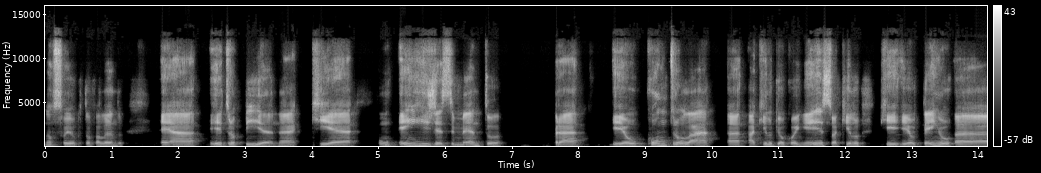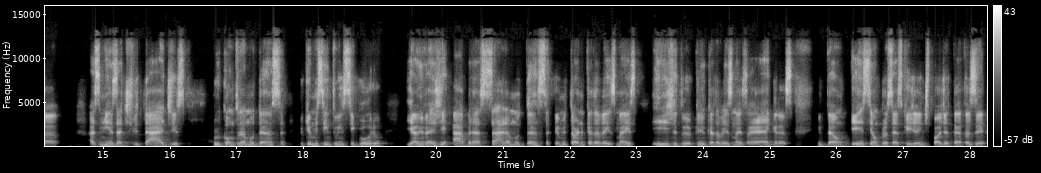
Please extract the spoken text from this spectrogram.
Não sou eu que estou falando, é a retropia, né? Que é um enrijecimento para eu controlar uh, aquilo que eu conheço, aquilo que eu tenho, uh, as minhas atividades por conta da mudança, porque eu me sinto inseguro e ao invés de abraçar a mudança, eu me torno cada vez mais rígido, eu crio cada vez mais regras. Então, esse é um processo que a gente pode até fazer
